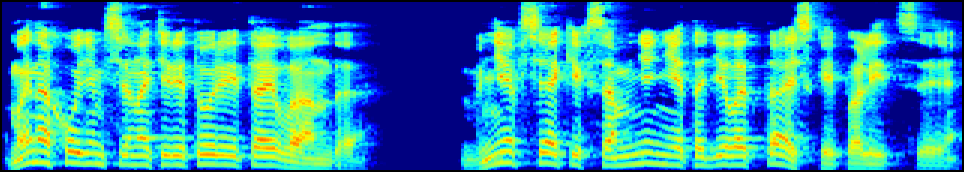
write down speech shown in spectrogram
«Мы находимся на территории Таиланда. Вне всяких сомнений это дело тайской полиции».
